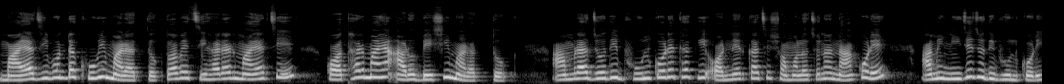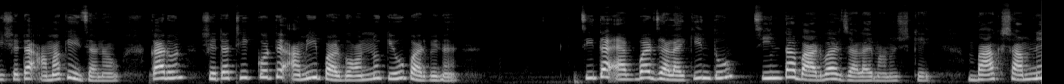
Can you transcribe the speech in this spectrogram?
মায়া জীবনটা খুবই মারাত্মক, তবে চেহারার মায়ার চেয়ে কথার মায়া আরও বেশি মারাত্মক। আমরা যদি ভুল করে থাকি, অন্যের কাছে সমালোচনা না করে আমি নিজে যদি ভুল করি, সেটা আমাকেই জানাও, কারণ সেটা ঠিক করতে আমিই পারব, অন্য কেউ পারবে না। চিতা একবার জ্বালায়, কিন্তু চিন্তা বারবার জ্বালায় মানুষকে। বাঘ সামনে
